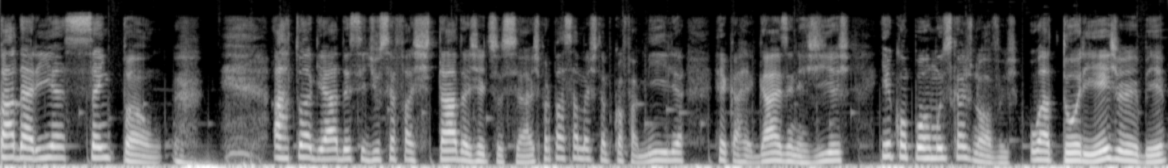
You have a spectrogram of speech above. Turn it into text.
Padaria sem pão. Arthur Aguiar decidiu se afastar das redes sociais para passar mais tempo com a família, recarregar as energias e compor músicas novas. O ator e ex-BBB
